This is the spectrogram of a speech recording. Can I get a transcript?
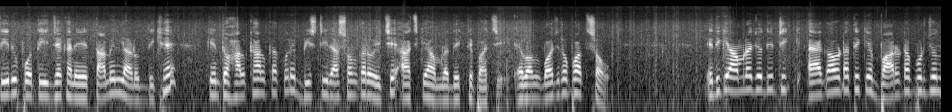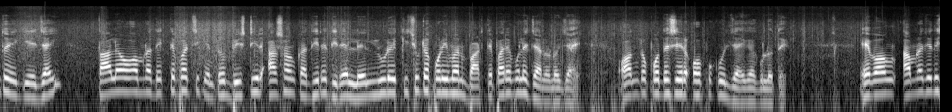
তিরুপতি, যেখানে তামিলনাড়ুর দিকে কিন্তু হালকা হালকা করে বৃষ্টির আশঙ্কা রয়েছে, আজকে আমরা দেখতে পাচ্ছি এবং বজ্রপাত সহ এদিকে আমরা যদি ঠিক এগারোটা থেকে বারোটা পর্যন্ত এগিয়ে যাই, তাহলেও আমরা দেখতে পাচ্ছি কিন্তু বৃষ্টির আশঙ্কা ধীরে ধীরে লেল্লুড়ে কিছুটা পরিমাণ বাড়তে পারে বলে জানানো যায় অন্ধ্রপ্রদেশের উপকূল জায়গাগুলোতে। এবং আমরা যদি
